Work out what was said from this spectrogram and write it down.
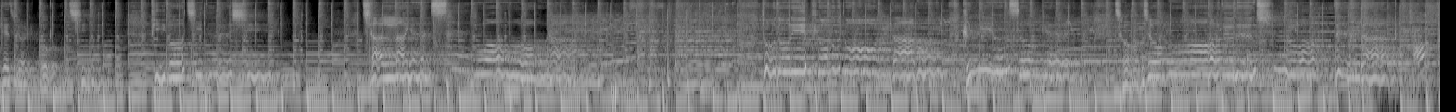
계절 꽃이 피고 지듯이 찰나 도돌이 표 돌다고 그리움 속에 젖어 드는 추억들아. 좋다!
